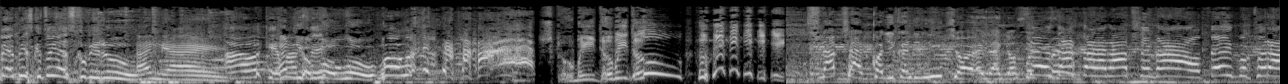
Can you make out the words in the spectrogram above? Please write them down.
pay biscuit to your Scooby Doo? And yeah. Ah, okay. And man, you- say- whoa, whoa. Whoa, Scooby Dooby Doo. Snapchat, because you can delete your uh, like your Yes, that's not an option, girl. Facebook, Twitter,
